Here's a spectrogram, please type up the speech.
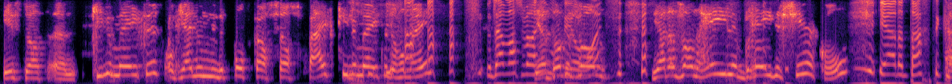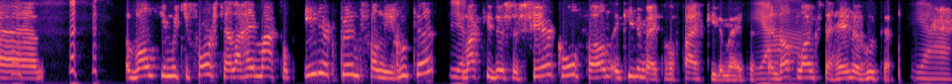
is dat een kilometer, of jij noemde in de podcast zelfs vijf kilometer eromheen. Maar dat was wel Ja, heel dat is veel wel, hoor. ja, dat is wel een hele brede cirkel. Ja, dat dacht ik al. Eh, want je moet je voorstellen, hij maakt op ieder punt van die route, Ja. maakt hij dus een cirkel van een kilometer of vijf kilometer. Ja. En dat langs de hele route. Ja,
